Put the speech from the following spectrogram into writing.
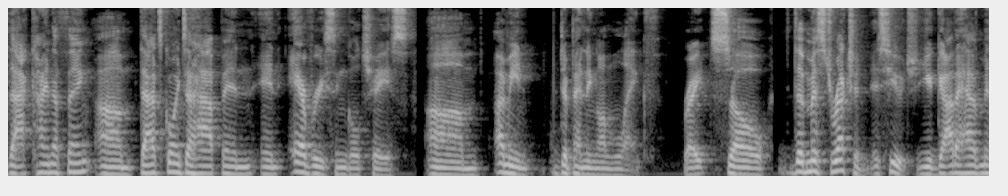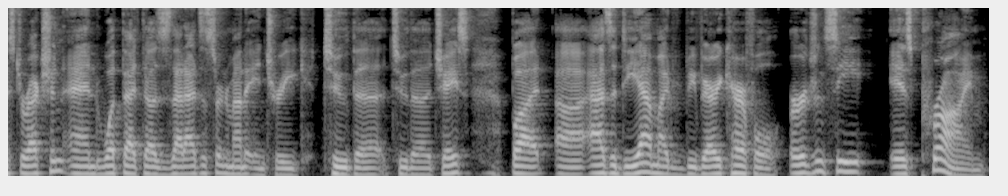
that kind of thing. Um that's going to happen in every single chase. Um i mean depending on length right? So the misdirection is huge. You got to have misdirection and what that does is that adds a certain amount of intrigue to the to the chase. But uh as a dm i'd be very careful. Urgency is prime.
